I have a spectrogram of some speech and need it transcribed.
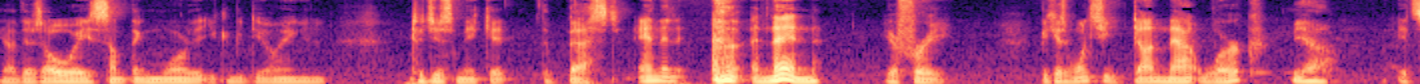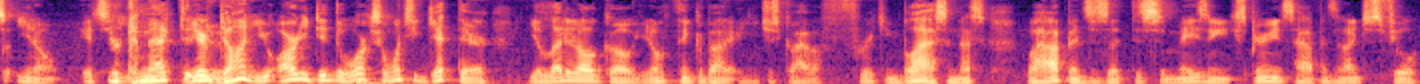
you know. There's always something more that you can be doing, and to just make it the best. And then and then you're free, because once you've done that work, yeah, it's you know it's you're connected. you're dude. done. You already did the work. So once you get there, you let it all go. You don't think about it, and you just go have a freaking blast. And that's what happens. Is that this amazing experience happens, and I just feel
